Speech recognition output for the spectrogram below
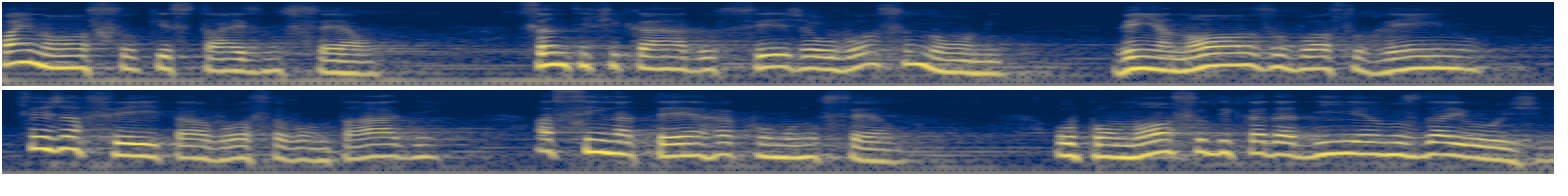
Pai nosso que estais no céu, santificado seja o vosso nome. Venha a nós o vosso reino, seja feita a vossa vontade, assim na terra como no céu. O pão nosso de cada dia nos dai hoje.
